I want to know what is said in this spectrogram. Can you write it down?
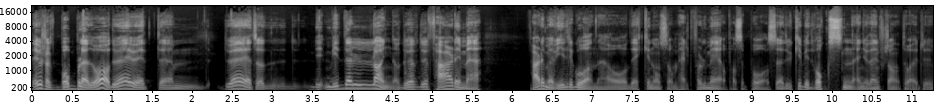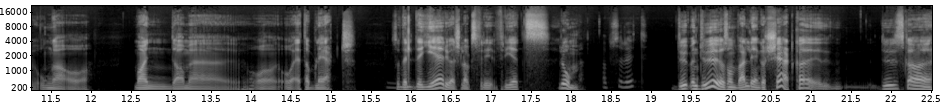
Det er jo en slags boble du òg. Du er jo et Du er et sånn middelland, og du er, du er ferdig med Ferdig med videregående, og det er ikke noen som helt følger med og passer på. Så er du ikke blitt voksen ennå, i den forstand at du har unger og mann, dame og, og etablert. Så det, det gir jo et slags fri, frihetsrom. Absolutt. Du, men du er jo sånn veldig engasjert. Hva, du skal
